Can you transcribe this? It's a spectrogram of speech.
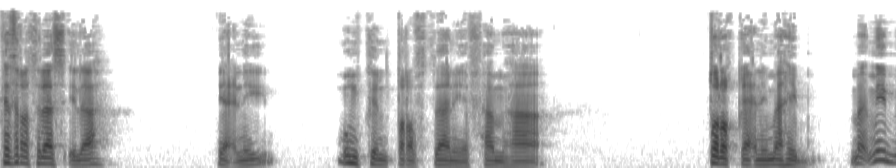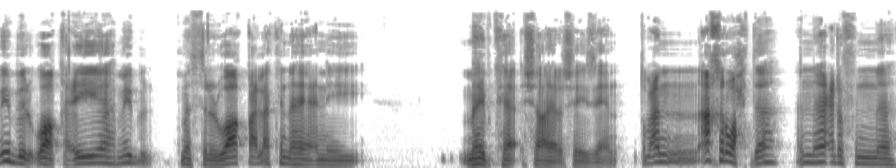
كثرة الأسئلة يعني ممكن الطرف الثاني يفهمها. طرق يعني ما هي ما هي بالواقعية ما هي بتمثل الواقع لكنها يعني ما هي شايره شيء زين. طبعا آخر واحدة انه أعرف انه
